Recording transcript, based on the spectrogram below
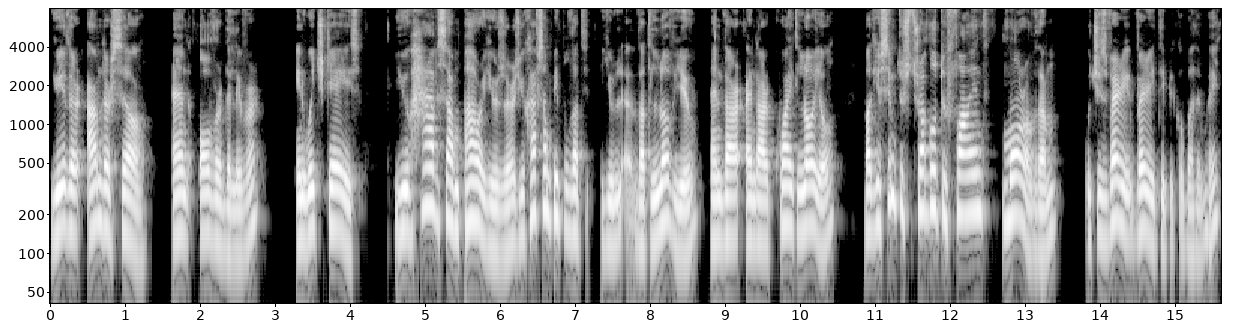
You either undersell and overdeliver, in which case you have some power users, you have some people that you that love you and are and are quite loyal, but you seem to struggle to find more of them, which is very very typical by the way.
